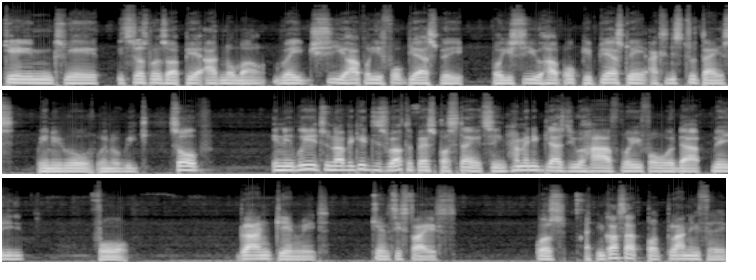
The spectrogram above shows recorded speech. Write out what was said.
games where it's just going to appear abnormal, where you see you have only four players play, but you see you have okay players playing at least two times in a row in a week. So in a way to navigate this well, the best posterity, how many players do you have going forward that play for blank game week 25? Because you can start planning for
